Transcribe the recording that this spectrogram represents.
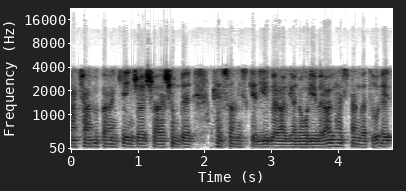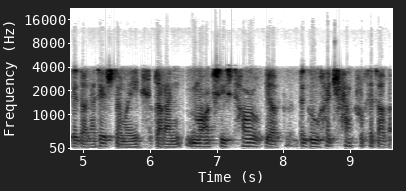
مطرح می‌کنن که اینجا اشارهشون به کسانی است که لیبرال یا نو لیبرال هستن و تو عدالت اجتماعی دارن مارکسیست ها رو یا گروه چپ رو خطاب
